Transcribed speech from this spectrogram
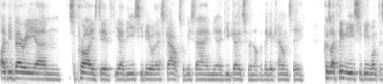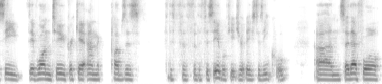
I'd be very um, surprised if yeah the ECB or their scouts would be saying you know if you go to another bigger county because I think the ECB want to see Div One, Two cricket and the clubs as for the, for, for the foreseeable future at least as equal. Um, so therefore,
